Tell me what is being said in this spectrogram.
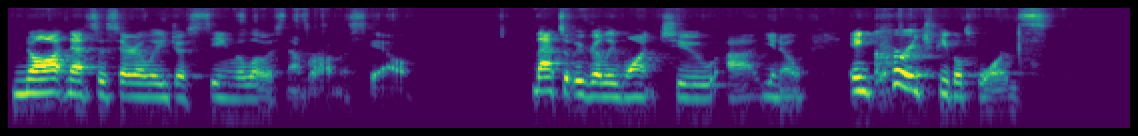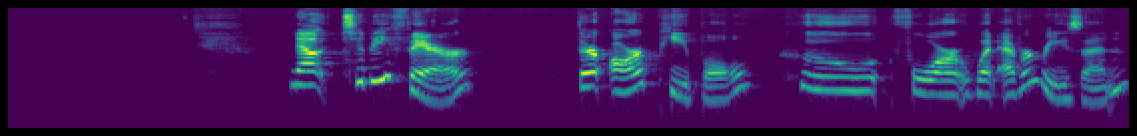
not necessarily just seeing the lowest number on the scale. That's what we really want to, uh, you know, encourage people towards. Now, to be fair, there are people who, for whatever reason,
